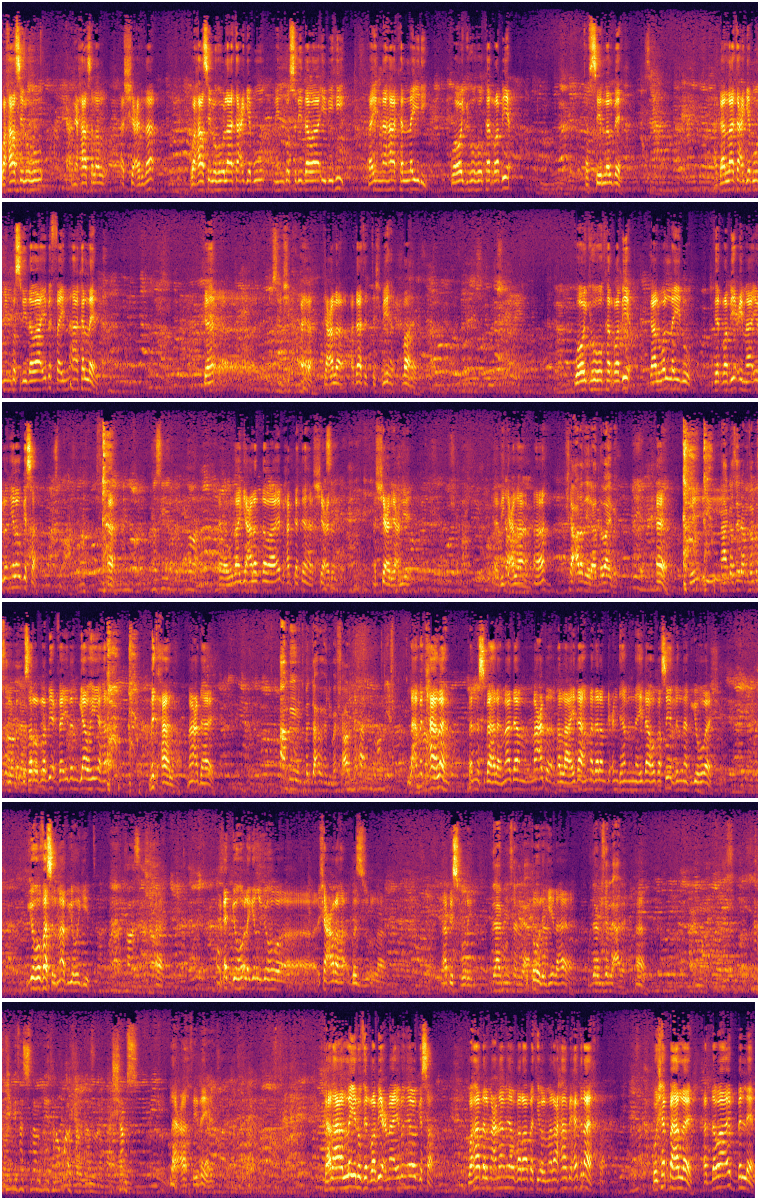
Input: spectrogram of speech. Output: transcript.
وحاصله يعني حاصل الشعر ذا. وحاصله لا تعجبوا من قصر ذوائبه فإنها كالليل ووجهه كالربيع. تفسير للبيت قال لا تعجبوا من قصر ذوائبه فإنها كالليل. جعل أداة التشبيه ظاهر. ووجهه كالربيع. قال والليل في الربيع مائل إلى القصر. آه. آه، وذا جعل الذوائب حقتها الشعر. الشعر يعني بيجعلها ها؟ شعر ذي آه. نها قصيرة مثل قصر. قصر الربيع فإذا جاءوا هي مدحة لها ما عندها إيه. عم بيتمدحوا حجم الشعر. لا مدحة له بالنسبة له ما دام ما عاد خلاها إذا مثلا عندهم إنه إذا هو قصير فإنه بيجوه إيش بيجوه فصل ما بيجوه جيد. قد جوه لقل جوه آه، شعره بز والله. ما بيصبرين ذا بيسلي عليه طول يجي لها. وذا بيسلي عليه آه. الحين يفسر البيت الأول حق الشمس؟ لا في ذي. قالها الليل في الربيع مائل إلى القصار وهذا المعنى من الغرابة والملاحة بحيث لا يخفى. وشبه الليل الدوائب بالليل.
